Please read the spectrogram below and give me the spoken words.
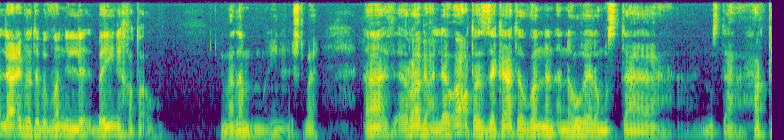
لا عبرة بالظن بين خطأه. ما دام هنا اشتباه آه رابعا لو أعطى الزكاة ظنا أنه غير مستحق.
